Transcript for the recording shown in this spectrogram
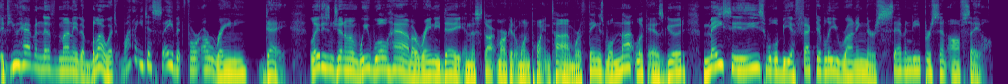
If you have enough money to blow it, why don't you just save it for a rainy day? Ladies and gentlemen, we will have a rainy day in the stock market at one point in time where things will not look as good. Macy's will be effectively running their 70% off sale.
